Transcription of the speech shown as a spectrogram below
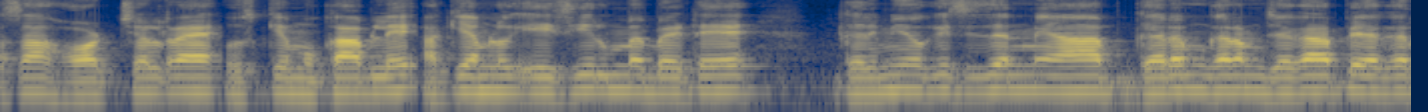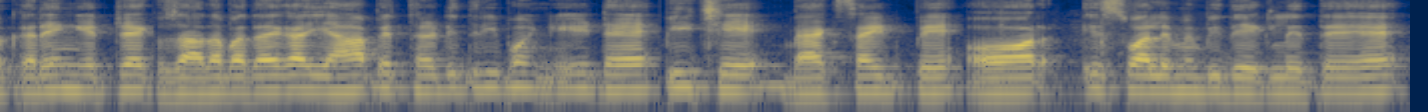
सा हॉट चल रहा है उसके मुकाबले। बाकी हम लोग एसी रूम में बैठे हैं। गर्मियों के सीज़न में आप गरम गरम जगह पे अगर करेंगे ट्रैक तो ज़्यादा बताएगा। यहाँ पे 33.8 है पीछे बैक साइड पे, और इस वाले में भी देख लेते हैं।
